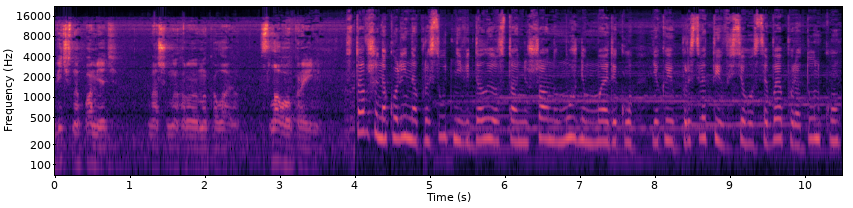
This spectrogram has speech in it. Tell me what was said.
вічна пам'ять нашому герою Миколаю. Слава Україні! Ставши на коліна, присутні віддали останню шану мужньому медику, який присвятив всього себе порятунку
